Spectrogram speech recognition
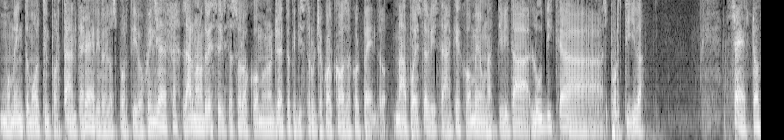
un momento molto importante certo. anche a certo. livello sportivo, quindi certo. l'arma non deve essere vista solo come un oggetto che distrugge qualcosa colpendolo, ma può essere vista anche come un'attività ludica, sportiva. Certo,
